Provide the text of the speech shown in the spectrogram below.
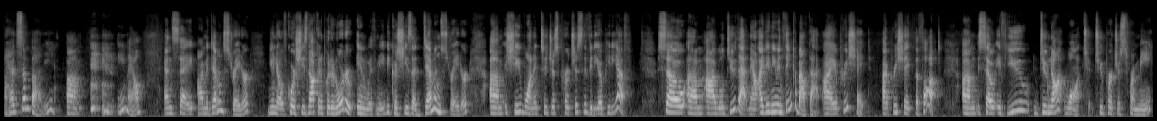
I had somebody um, email and say, I'm a demonstrator you know, of course, she's not going to put an order in with me because she's a demonstrator. Um, she wanted to just purchase the video PDF. So um, I will do that now. I didn't even think about that. I appreciate. I appreciate the thought. Um, so if you do not want to purchase from me,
